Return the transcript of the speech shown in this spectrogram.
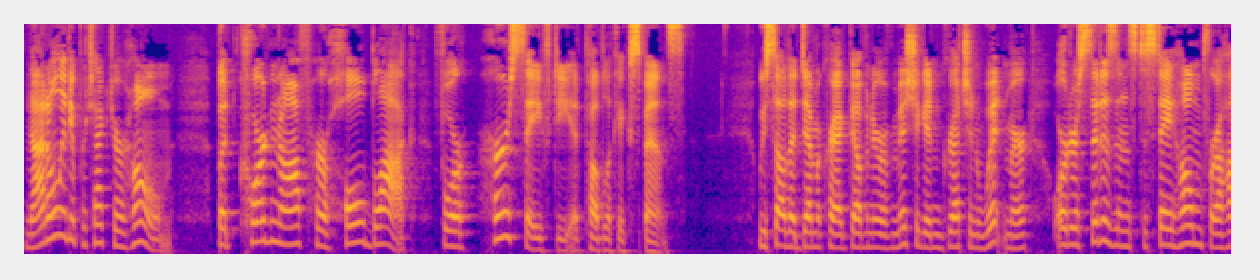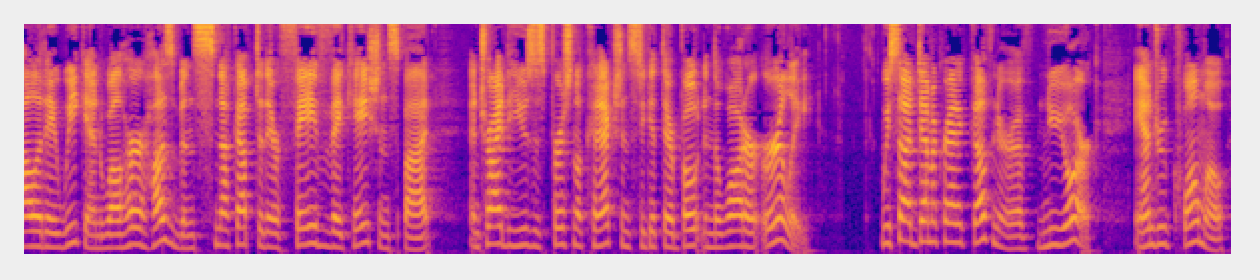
not only to protect her home, but cordon off her whole block for her safety at public expense. We saw the Democrat governor of Michigan, Gretchen Whitmer, order citizens to stay home for a holiday weekend while her husband snuck up to their fave vacation spot and tried to use his personal connections to get their boat in the water early. We saw Democratic governor of New York Andrew Cuomo,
